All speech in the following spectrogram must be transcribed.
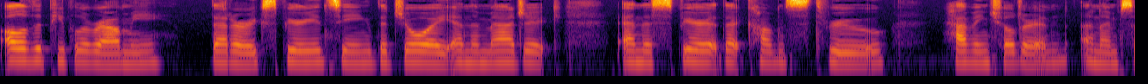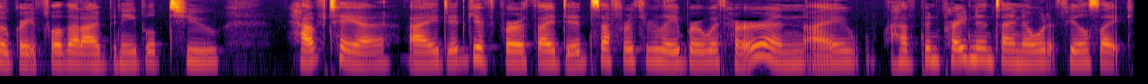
all of the people around me that are experiencing the joy and the magic and the spirit that comes through having children. And I'm so grateful that I've been able to have Taya. I did give birth, I did suffer through labor with her, and I have been pregnant. I know what it feels like.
